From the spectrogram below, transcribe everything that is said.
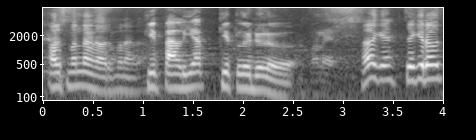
Harus menang, harus menang. Kita lihat kit lu dulu. Oke, check it out.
